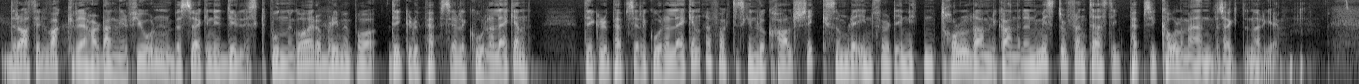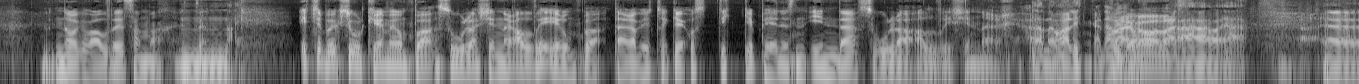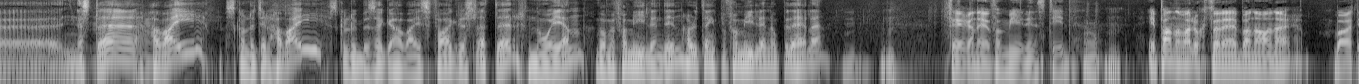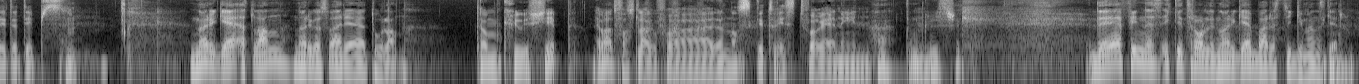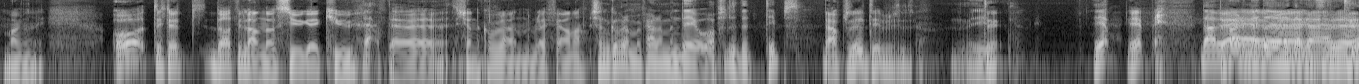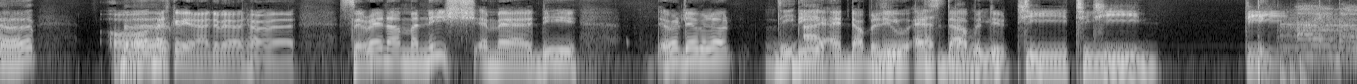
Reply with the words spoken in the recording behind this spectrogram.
Dra til vakre Hardangerfjorden, besøk en idyllisk bondegård og bli med på Drikker du Pepsi eller Cola-leken. Drikker du Pepsi eller Cola-leken er faktisk en lokal skikk som ble innført i 1912 da amerikaneren Mr. Fantastic Pepsi Cola Man besøkte Norge. Norge var aldri det samme. etter. Mm, nei. Ikke bruk solkrem i rumpa. Sola skinner aldri i rumpa. Derav uttrykket 'å stikke penisen inn der sola aldri skinner'. Ja. Den var litt Ja, den var grov. Ja, ja. Uh, neste Hawaii. Skal du til Hawaii? Skal du besøke Hawaiis fagre sletter? Nå igjen? Hva med familien din? Har du tenkt på familien oppi det hele? Ferien er jo familiens tid. Mm. I Panama lukter det bananer. Bare et lite tips. Norge ett land, Norge og Sverige to land. Tom Cruise Ship. Det var et forslag fra Den norske turistforeningen. Tom Cruise Ship. Det finnes ikke troll i Norge, bare stygge mennesker. Mange av de. Og til slutt, dra til landet og suge ei ku. Ja. Det, skjønner hvorfor den ble fjerna. Skjønner hvorfor den ble fjerna, men det er jo absolutt et tips. Det er absolutt et tips. Yep. Yep. Jep. da er vi ferdig med det, dagens Og vi skal videre. Det vil høre Serena Manish med de De er DWSWTTD. I know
